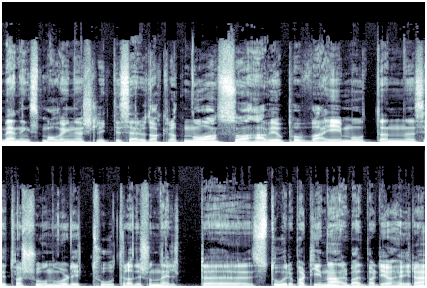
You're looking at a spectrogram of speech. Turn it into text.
meningsmålingene slik de ser ut akkurat nå, så er vi jo på vei mot en situasjon hvor de to tradisjonelt store partiene, Arbeiderpartiet og Høyre,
